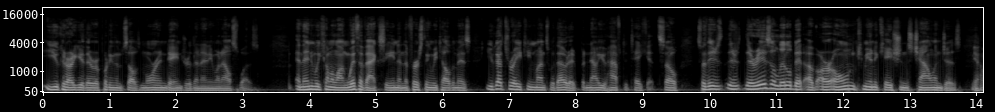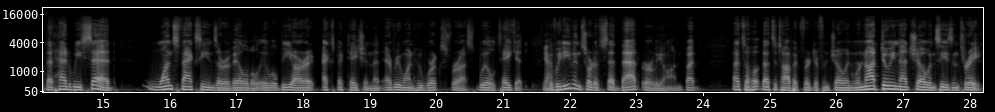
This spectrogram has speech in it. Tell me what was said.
you could argue they were putting themselves more in danger than anyone else was. And then we come along with a vaccine, and the first thing we tell them is, "You got through 18 months without it, but now you have to take it." So, so there's there's there is a little bit of our own communications challenges Yeah. that had we said once vaccines are available, it will be our expectation that everyone who works for us will take it. Yeah. If we'd even sort of said that early on, but that's a whole, that's a topic for a different show, and we're not doing that show in season three.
